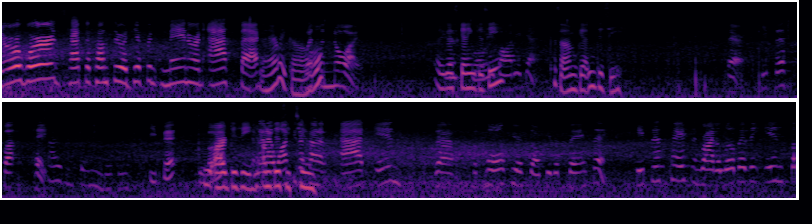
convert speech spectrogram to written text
your words have to come through a different manner and aspect There we go. with the noise. Are you guys then getting dizzy? Because I'm getting dizzy. There. Keep this butt pace. Keep it. You are dizzy. And then I'm I dizzy want you too. to kind of add in the the poles here, Sophie, the same thing. Keep this pace and ride a little bit of the inside.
